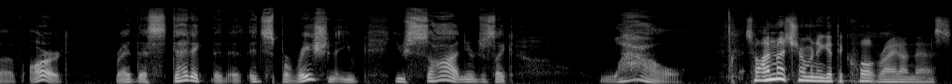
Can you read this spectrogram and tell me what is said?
of art right the aesthetic the, the inspiration that you you saw and you're just like wow So I'm not sure I'm going to get the quote right on this,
